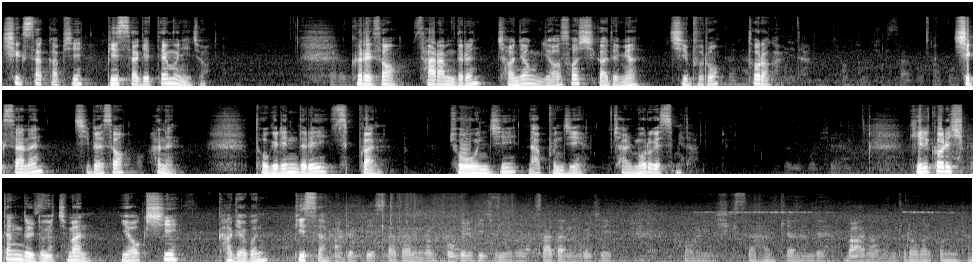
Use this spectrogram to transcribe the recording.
식사값이 비싸기 때문이죠. 그래서 사람들은 저녁 6시가 되면 집으로 돌아갑니다. 식사는 집에서 하는 독일인들의 습관, 좋은지 나쁜지 잘 모르겠습니다. 길거리 식당들도 있지만 역시 가격은 비쌉니다. 가격이 싸다는 건 독일 기준으로 싸다는 거지 거의 식사 한끼 하는데 만 원은 들어갈 겁니다.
